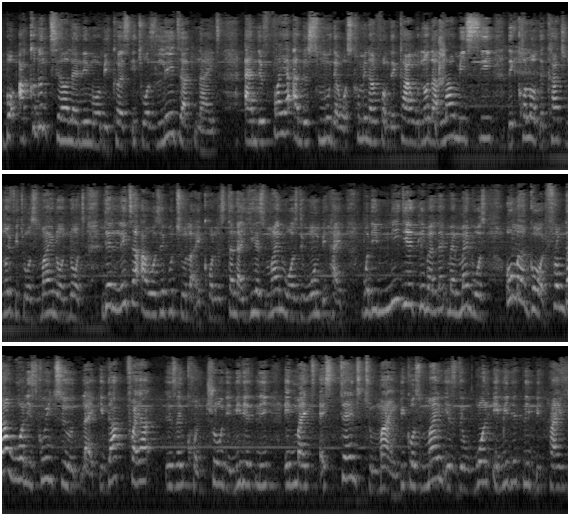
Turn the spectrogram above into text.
But I couldn't tell anymore because it was late at night and the fire and the smoke that was coming out from the car would not allow me see the color of the car to know if it was mine or not. Then later I was able to like understand that yes, mine was the one behind. But immediately my, my mind was, oh my God, from that one is going to like, if that fire isn't controlled immediately, it might extend to mine because mine is the one immediately behind.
